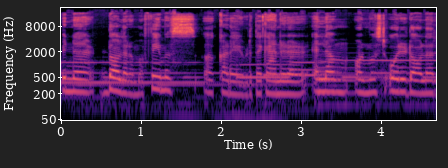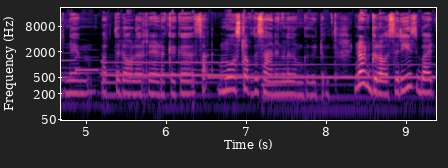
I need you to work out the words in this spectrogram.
പിന്നെ ഡോളറമ്മ ഫേമസ് കട ഇവിടുത്തെ കാനഡ എല്ലാം ഓൾമോസ്റ്റ് ഒരു ഡോളറിന്റെയും പത്ത് ഡോളറിന്റെ ഇടയ്ക്കൊക്കെ മോസ്റ്റ് ഓഫ് ദ സാധനങ്ങൾ നമുക്ക് കിട്ടും. നോട്ട് ഗ്രോസറീസ് ബട്ട്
